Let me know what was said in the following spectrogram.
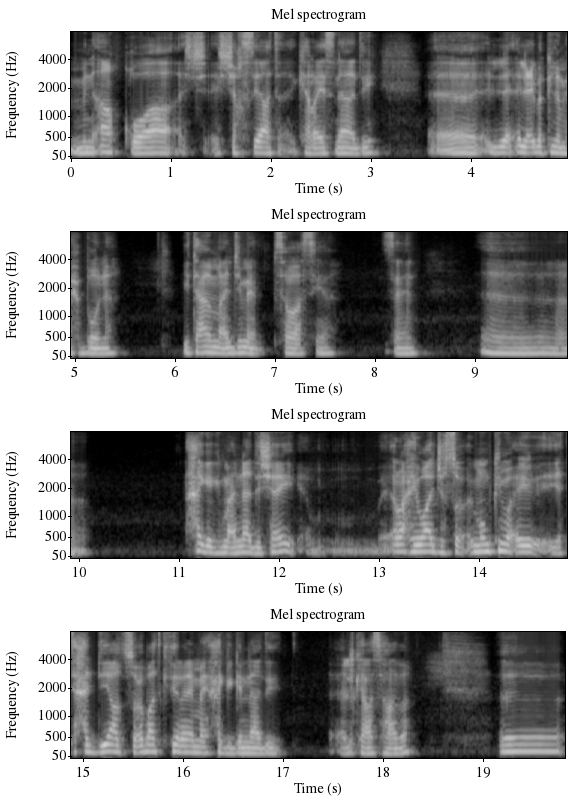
من أقوى الش- الشخصيات كرئيس نادي. آه، اللعيبة كلهم يحبونه يتعامل مع الجميع بسواسية زين. آه، حقق مع النادي شيء راح يواجه صع- ممكن تحديات صعوبات كثيرة لما يحقق النادي الكاس هذا. آه،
